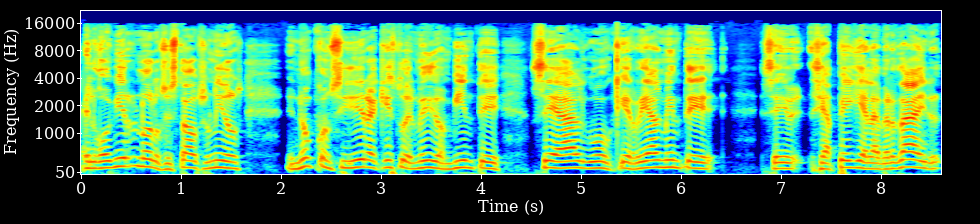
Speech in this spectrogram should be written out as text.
el gobierno de los Estados Unidos no considera que esto del medio ambiente sea algo que realmente se, apegue a la verdad y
